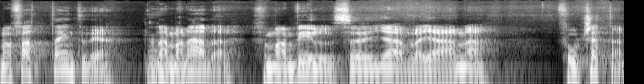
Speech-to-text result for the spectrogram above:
man fattar inte det när man är där. För man vill så jävla gärna fortsätta.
